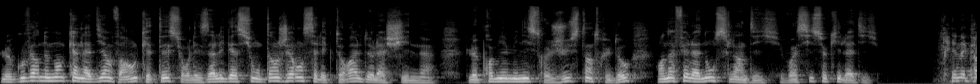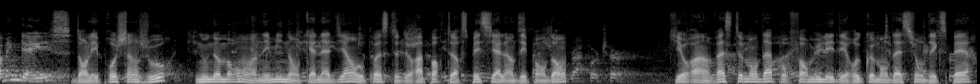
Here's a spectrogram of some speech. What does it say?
Le gouvernement canadien va enquêter sur les allégations d'ingérence électorale de la Chine. Le Premier ministre Justin Trudeau en a fait l'annonce lundi. Voici ce qu'il a dit. Dans les prochains jours, nous nommerons un éminent Canadien au poste de rapporteur spécial indépendant qui aura un vaste mandat pour formuler des recommandations d'experts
